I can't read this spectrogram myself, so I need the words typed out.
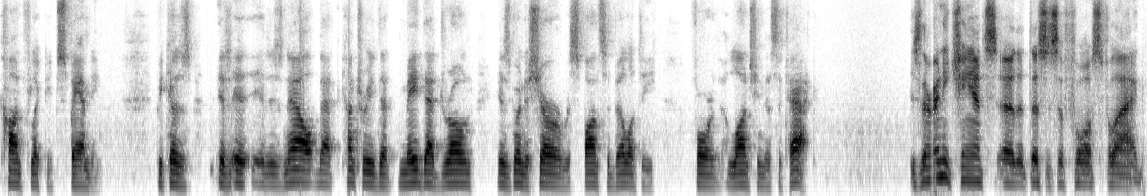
conflict expanding because it, it, it is now that country that made that drone is going to share a responsibility for launching this attack. Is there any chance uh, that this is a false flag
